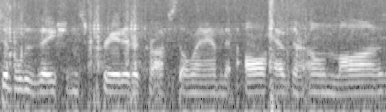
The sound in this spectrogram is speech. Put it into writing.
civilizations created across the land that all have their own laws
